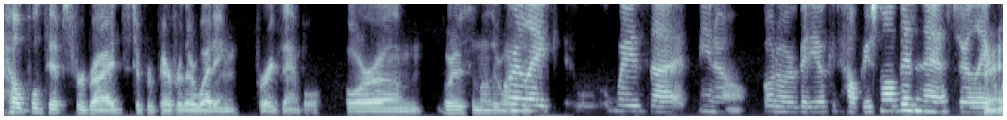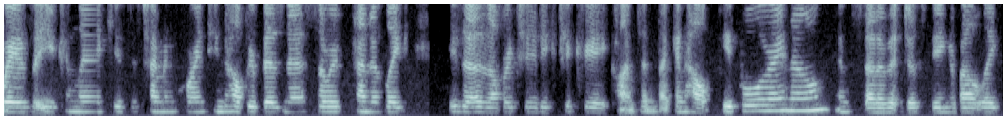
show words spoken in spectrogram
helpful tips for brides to prepare for their wedding for example. Or um what are some other ones? Or like ways that you know photo or video could help your small business or like right. ways that you can like use this time in quarantine to help your business. So we've kind of like use that as an opportunity to create content that can help people right now instead of it just being about like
